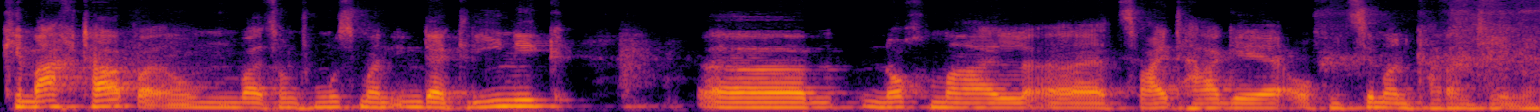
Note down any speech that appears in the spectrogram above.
gemacht habe, um, weil sonst muss man in der Klinik äh, nochmal zwei Tage auf dem Zimmer in Quarantäne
